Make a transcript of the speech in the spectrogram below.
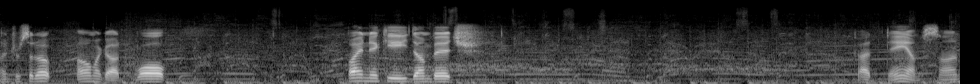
Nitrous it up. Oh my god. Wall. Bye, Nikki, dumb bitch. God damn, son.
